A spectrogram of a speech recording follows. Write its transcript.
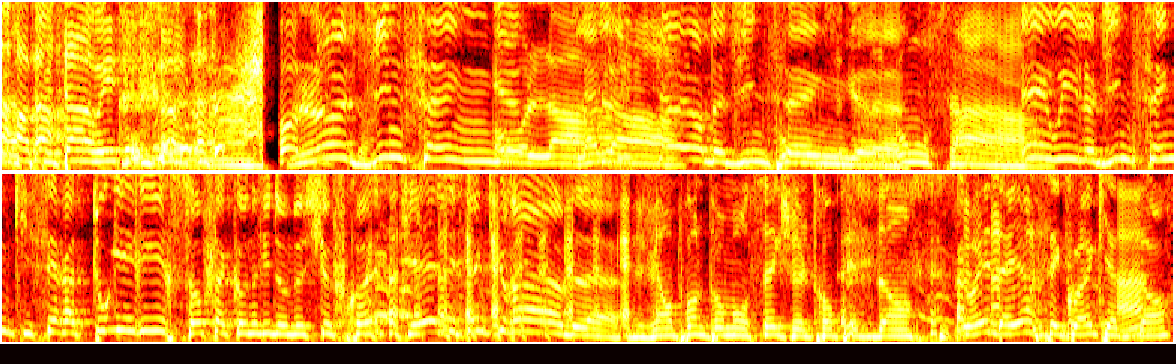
Ah putain, oui Le ginseng. Oh là là. De ginseng. très bon, ça. Eh oui, le ginseng qui sert à tout guérir, sauf la connerie de Monsieur Freud qui elle est incurable. Je vais en prendre pour mon sec, je vais le tremper dedans. Oui, d'ailleurs, c'est quoi qu'il y a dedans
